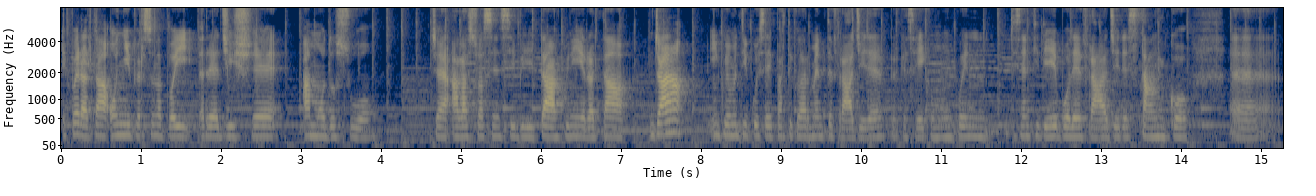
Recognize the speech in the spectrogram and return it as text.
e poi in realtà ogni persona poi reagisce a modo suo, cioè alla sua sensibilità, quindi in realtà già in quei momenti in cui sei particolarmente fragile, perché sei comunque in, ti senti debole, fragile, stanco, eh,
